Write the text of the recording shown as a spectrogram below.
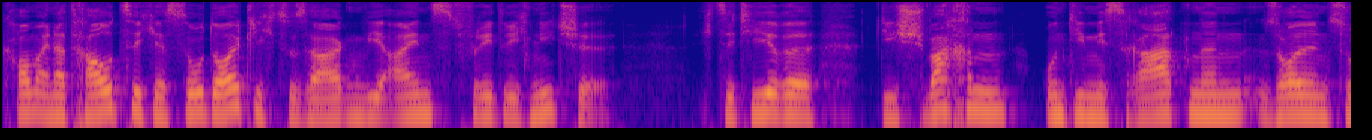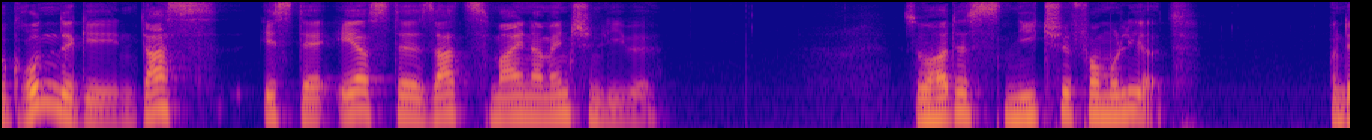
Kaum einer traut sich es so deutlich zu sagen wie einst Friedrich Nietzsche. Ich zitiere, die Schwachen und die Missratenen sollen zugrunde gehen. Das ist der erste Satz meiner Menschenliebe. So hat es Nietzsche formuliert. Und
